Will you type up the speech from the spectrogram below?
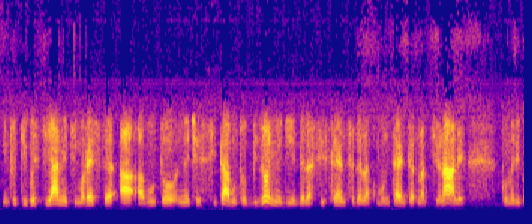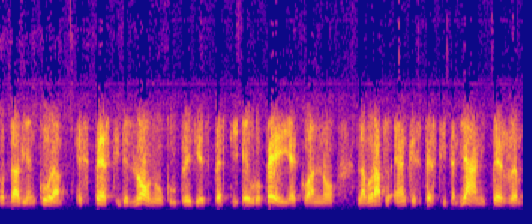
in tutti questi anni Timor-Est ha avuto necessità, ha avuto bisogno di, dell'assistenza della comunità internazionale come ricordavi ancora esperti dell'ONU, compresi esperti europei, ecco, hanno lavorato e anche esperti italiani per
